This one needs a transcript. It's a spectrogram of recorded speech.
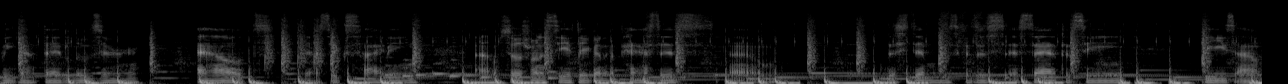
we got that loser out. That's exciting. I'm still trying to see if they're gonna pass this um, this stimulus because it's, it's, sad to see these um,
